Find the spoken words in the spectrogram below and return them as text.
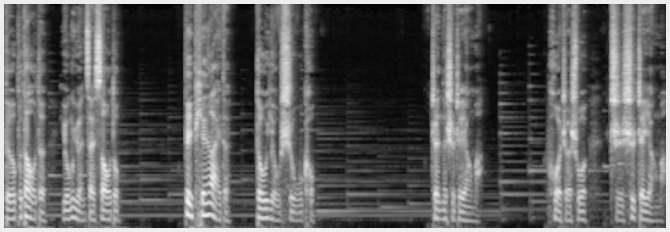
得不到的永远在骚动，被偏爱的都有恃无恐。”真的是这样吗？或者说，只是这样吗？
